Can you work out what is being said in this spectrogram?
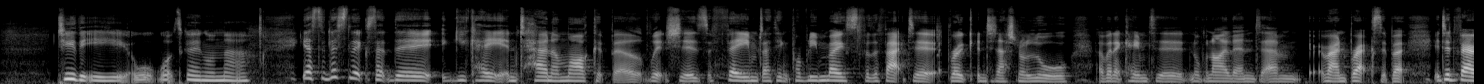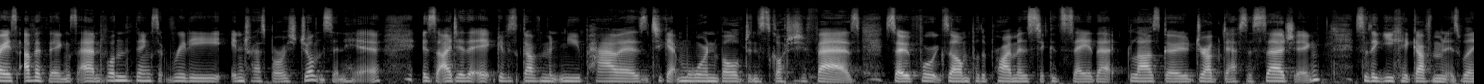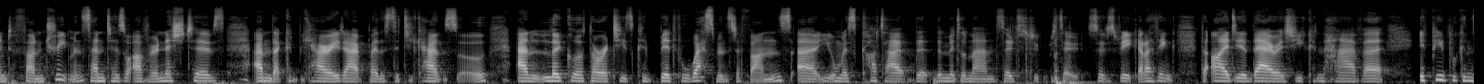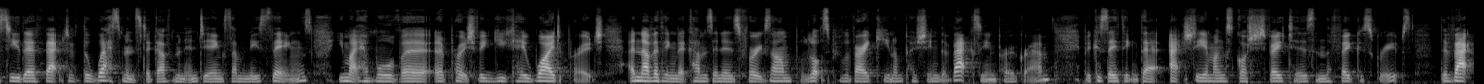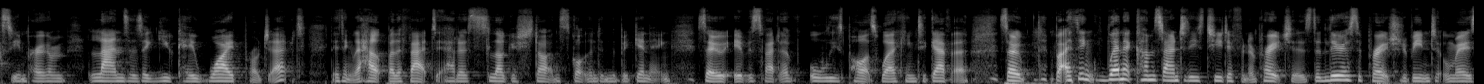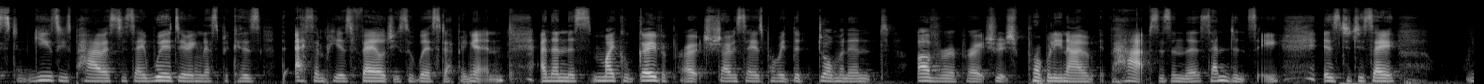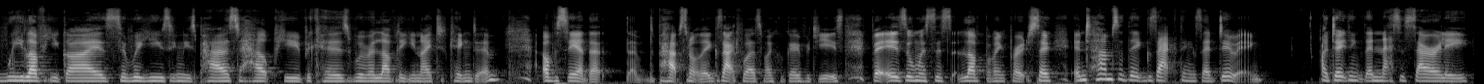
to the EU. What's going on there? Yeah, so this looks at the UK internal market bill, which is famed, I think, probably most for the fact it broke international law uh, when it came to Northern Ireland um, around Brexit, but it did various other things. And one of the things that really interests Boris Johnson here is the idea that it gives government new powers to get more involved in Scottish affairs. So, for example, the Prime Minister could say that Glasgow drug deaths are surging, so the UK government is willing to fund treatment centres centres or other initiatives um, that could be carried out by the city council, and local authorities could bid for Westminster funds. Uh, you almost cut out the, the middleman, so to so so to speak. And I think the idea there is you can have a if people can see the effect of the Westminster government in doing some of these things, you might have more of a, an approach of a UK wide approach. Another thing that comes in is, for example, lots of people are very keen on pushing the vaccine program because they think that actually among Scottish voters and the focus groups, the vaccine program lands as a UK wide project. They think they're helped by the fact it had a sluggish start in Scotland in the beginning. So it was the fact of all these parts working together. So, but I think when it comes down to these two different approaches, the Lewis approach would have been to almost use these powers to say, we're doing this because the SNP has failed you, so we're stepping in. And then this Michael Gove approach, which I would say is probably the dominant other approach, which probably now perhaps is in the ascendancy, is to, to say, we love you guys, so we're using these powers to help you because we're a lovely United Kingdom. Obviously, at that perhaps not the exact words Michael Gove would use, but it's almost this love bombing approach. So, in terms of the exact things they're doing, I don't think they're necessarily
